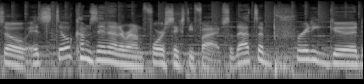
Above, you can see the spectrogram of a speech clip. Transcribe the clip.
So it still comes in at around 465. So that's a pretty good.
